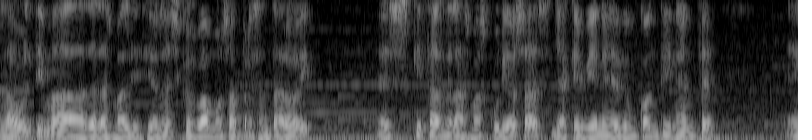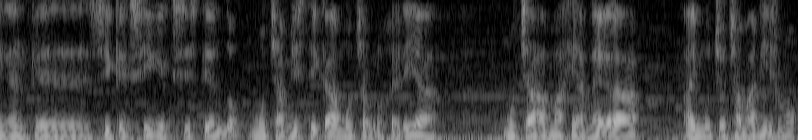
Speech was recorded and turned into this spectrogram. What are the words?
La última de las maldiciones que os vamos a presentar hoy es quizás de las más curiosas, ya que viene de un continente en el que sí que sigue existiendo mucha mística, mucha brujería, mucha magia negra, hay mucho chamanismo.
